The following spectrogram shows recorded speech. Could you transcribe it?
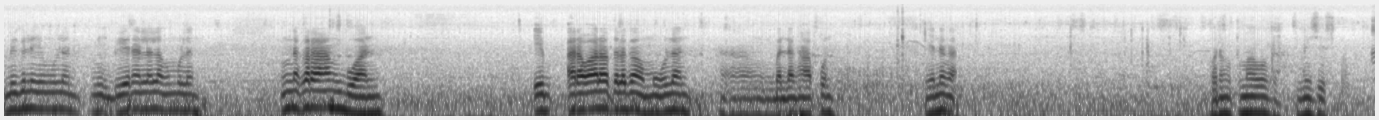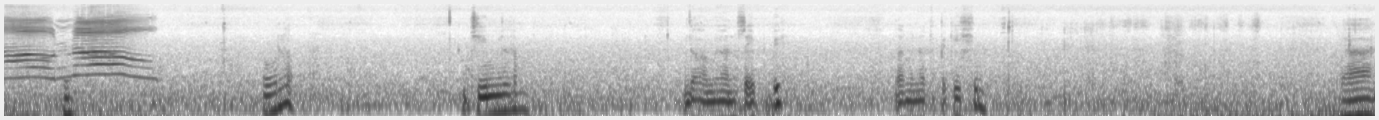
Tumigil na yung ulan. Bi- bihira na lang umulan. Yung nakaraang buwan eh, araw-araw talaga umuulan. Ang bandang hapon. Yan na nga. Parang tumawag ah misis. Oh no! Wala. Gmail lang. Dami ano sa FB dami notification. Yan.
